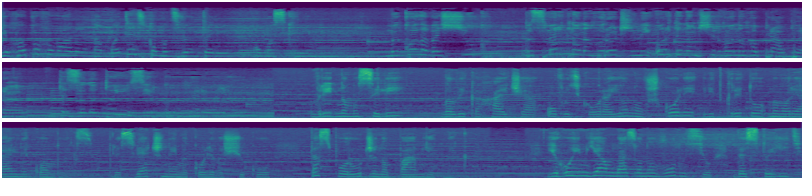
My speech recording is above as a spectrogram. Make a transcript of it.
Його поховали на Митинському цвинтарі у Москві. Микола Ващук посмертно нагороджений орденом Червоного прапора та золотою зіркою героя. В рідному селі Велика Хайча Овруцького району в школі відкрито меморіальний комплекс, присвячений Миколі Ващуку, та споруджено пам'ятник. Його ім'ям названо вулицю, де стоїть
